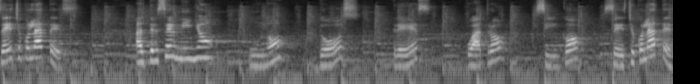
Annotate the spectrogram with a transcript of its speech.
6 chocolates. Al tercer niño 1, 2, 3, 4, 5, 6 chocolates.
